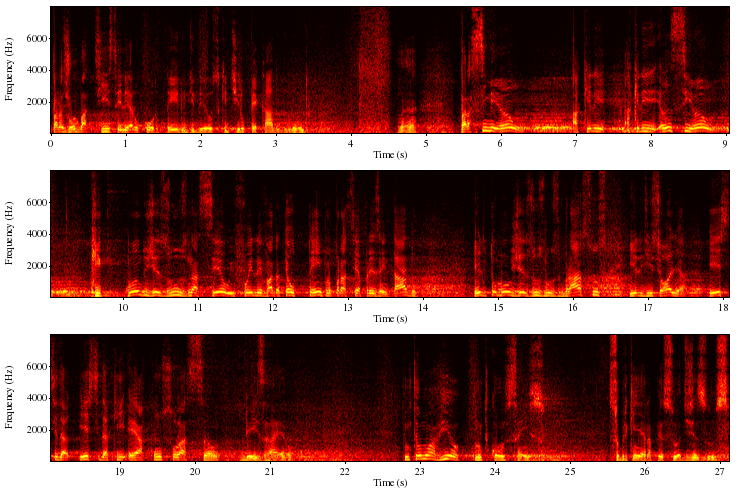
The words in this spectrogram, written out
Para João Batista, ele era o Cordeiro de Deus que tira o pecado do mundo. Né? Para Simeão, aquele, aquele ancião que, quando Jesus nasceu e foi levado até o templo para ser apresentado, ele tomou Jesus nos braços e ele disse: Olha, este, da, este daqui é a consolação de Israel. Então não havia muito consenso sobre quem era a pessoa de Jesus.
